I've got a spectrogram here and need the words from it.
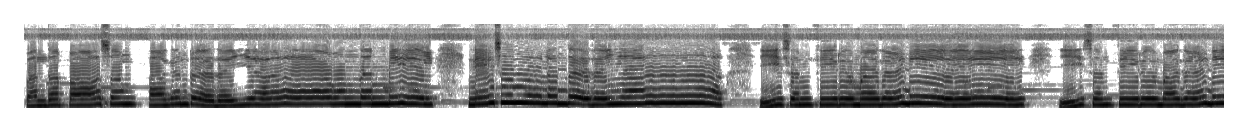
வந்த பாசம் அகன்றதையா? வந்தன் மேல் நேசம் வளர்ந்ததையா? ஈசன் திருமகனே ஈசன் திருமகனே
